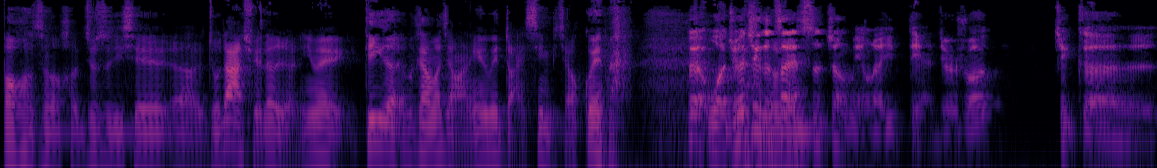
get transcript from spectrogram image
包括说和就是一些呃读大学的人，因为第一个刚刚我讲了，因为短信比较贵嘛。对，我觉得这个再次证明了一点，就是说。这个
